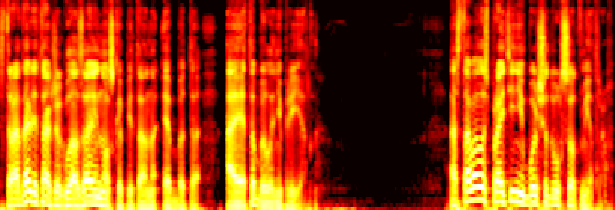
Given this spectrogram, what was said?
Страдали также глаза и нос капитана Эббота, а это было неприятно. Оставалось пройти не больше двухсот метров.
